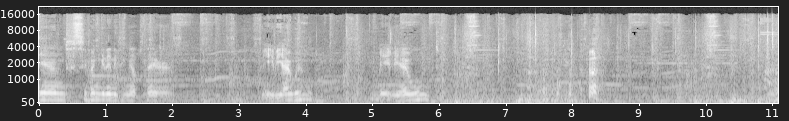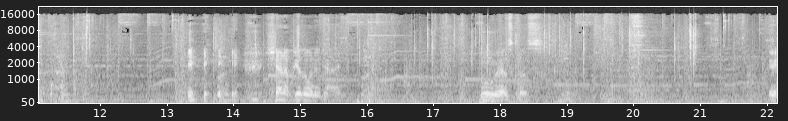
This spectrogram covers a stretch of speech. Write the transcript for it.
and see if I can get anything up there. Maybe I will. Maybe I won't. Shut up, you're the one who died. Ooh, that was close. That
